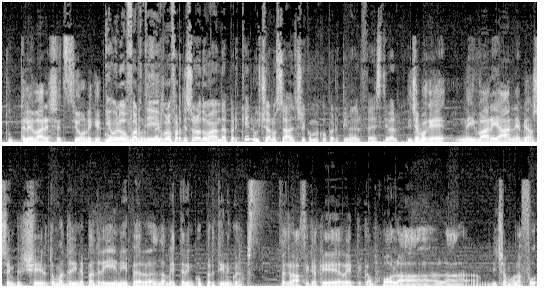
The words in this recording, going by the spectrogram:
tutte le varie sezioni che Io volevo farti, volevo farti solo una domanda: perché Luciano Salce come copertina del festival? Diciamo che nei vari anni abbiamo sempre scelto madrine e padrini per, da mettere in copertina in questo grafica che replica un po' la, la, diciamo, la fo-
